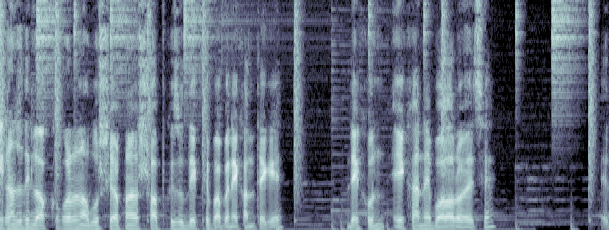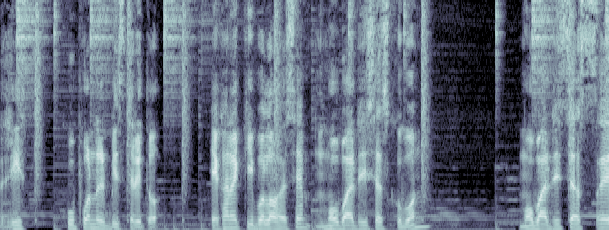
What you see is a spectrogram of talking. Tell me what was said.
এখানে যদি লক্ষ্য করেন, অবশ্যই আপনারা সব কিছু দেখতে পাবেন এখান থেকে। দেখুন, এখানে বলা রয়েছে কুপনের বিস্তারিত। এখানে কি বলা হয়েছে? Mobile recharge coupon. মোবাইল রিচার্জে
